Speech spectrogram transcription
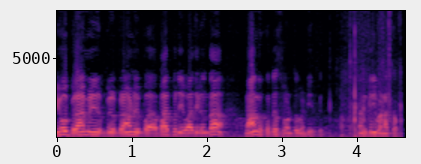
நியோ பிராமி பிராமி பார்ப்பனியவாதிகள் தான் நாங்கள் குற்றம் சுமத்த வேண்டியிருக்கு. நன்றி வணக்கம்.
